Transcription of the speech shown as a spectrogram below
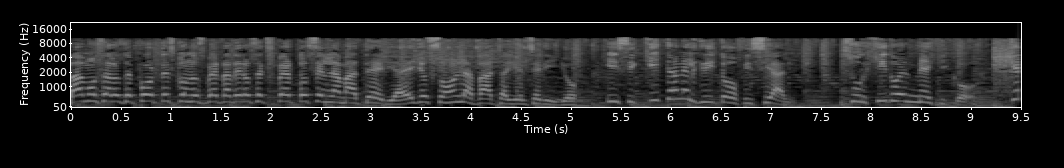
Vamos a los deportes con los verdaderos expertos en la materia. Ellos son la bacha y el cerillo. Y si quitan el grito oficial, surgido en México, que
